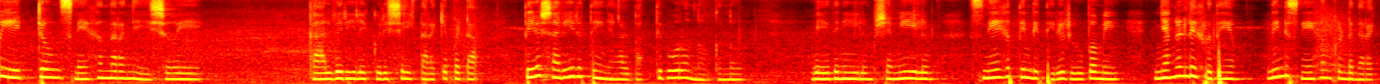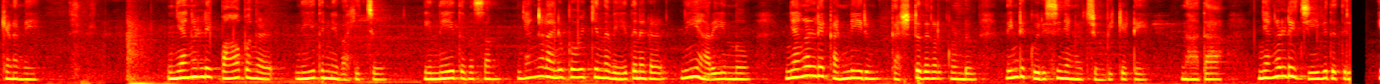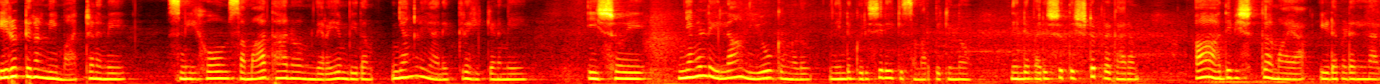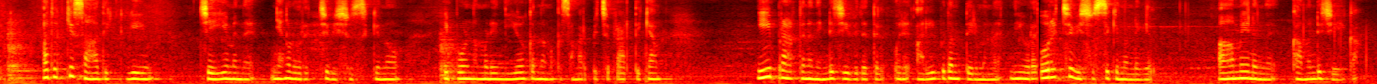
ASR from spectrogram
ഏറ്റവും സ്നേഹം നിറഞ്ഞ ഈശോയെ. കാൽവരിയിലെ കുരിശിൽ തറയ്ക്കപ്പെട്ട തിരുശരീരത്തെ ഞങ്ങൾ ഭക്തിപൂർവം നോക്കുന്നു. വേദനയിലും ക്ഷമയിലും സ്നേഹത്തിന്റെ തിരുരൂപമേ ഞങ്ങളുടെ ഹൃദയം നിന്റെ സ്നേഹം കൊണ്ട് നിറയ്ക്കണമേ. ഞങ്ങളുടെ പാപങ്ങൾ നീ തന്നെ വഹിച്ചു. ഇന്നേ ദിവസം ഞങ്ങൾ അനുഭവിക്കുന്ന വേദനകൾ നീ അറിയുന്നു. ഞങ്ങളുടെ കണ്ണീരും കഷ്ടതകൾ കൊണ്ടും നിന്റെ കുരിശ് ഞങ്ങൾ ചുംബിക്കട്ടെ. നാഥ ഞങ്ങളുടെ ജീവിതത്തിൽ ഇരുട്ടുകൾ നീ മാറ്റണമേ. സ്നേഹവും സമാധാനവും നിറയും വിധം ഞങ്ങളെ അനുഗ്രഹിക്കണമേ. ഈശോയെ ഞങ്ങളുടെ എല്ലാ നിയോഗങ്ങളും നിന്റെ കുരിശിലേക്ക് സമർപ്പിക്കുന്നു. നിന്റെ പരിശുദ്ധ ഇഷ്ടപ്രകാരം ആ അതിവിശുദ്ധമായ ഇടപെടലിനാൽ അതൊക്കെ സാധിക്കുകയും ചെയ്യുമെന്ന് ഞങ്ങൾ ഉറച്ചു വിശ്വസിക്കുന്നു. ഇപ്പോൾ നമ്മുടെ നിയോഗം നമുക്ക് സമർപ്പിച്ച് പ്രാർത്ഥിക്കാം. ഈ പ്രാർത്ഥന നിന്റെ ജീവിതത്തിൽ ഒരു അത്ഭുതം തരുമെന്ന് നീ ഉറ ഉറച്ച് വിശ്വസിക്കുന്നുണ്ടെങ്കിൽ ആമേനെന്ന് കമന്റ് ചെയ്യുക.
